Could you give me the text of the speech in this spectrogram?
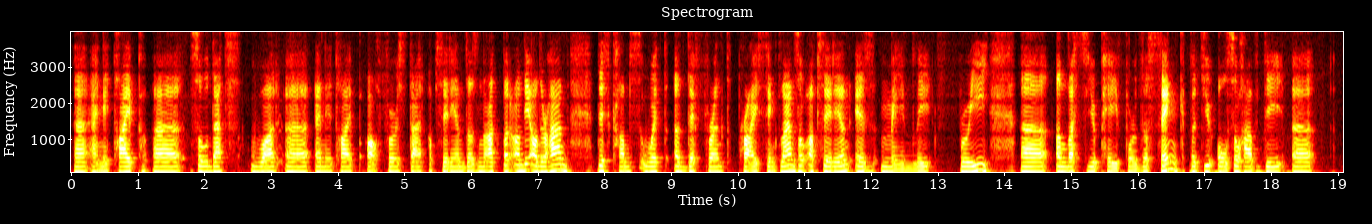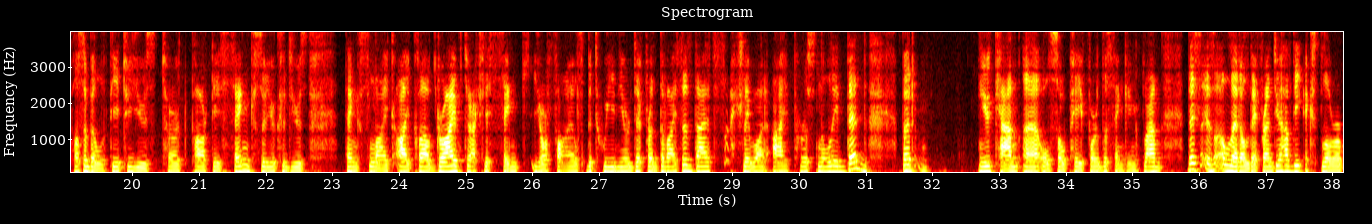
uh, Anytype. Uh, so that's what uh, Anytype offers that Obsidian does not. But on the other hand, this comes with a different pricing plan. So Obsidian is mainly free uh, unless you pay for the sync, but you also have the uh, possibility to use third-party sync. So you could use things like iCloud Drive to actually sync your files between your different devices. That's actually what I personally did, but you can uh, also pay for the syncing plan. This is a little different. You have the Explorer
